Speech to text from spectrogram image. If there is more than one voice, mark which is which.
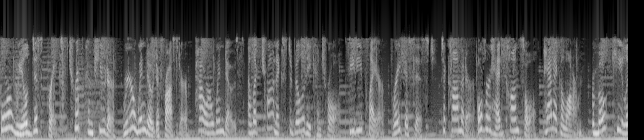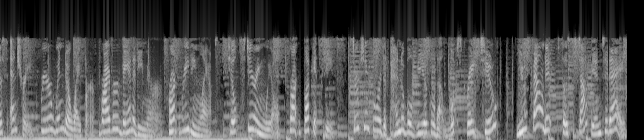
Speaker 1: four-wheel disc brakes, trip computer, rear window defroster, power windows, electronic stability control, CD player, brake assist, tachometer, overhead console, panic alarm, remote keyless entry, rear window wiper, driver vanity mirror, front reading lamps, tilt steering wheel, front bucket seats. Searching for a dependable vehicle that looks great too? You found it, so stop in today.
